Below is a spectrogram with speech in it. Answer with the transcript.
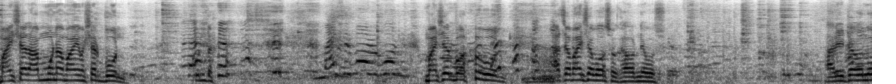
মাইশার আম্মু না মাইশার বোন? কোনটা? বড় বোন। মাইশার বড় বোন। আচ্ছা মাইশা বসো খাবার নিয়ে বসো। আর এটা হলো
